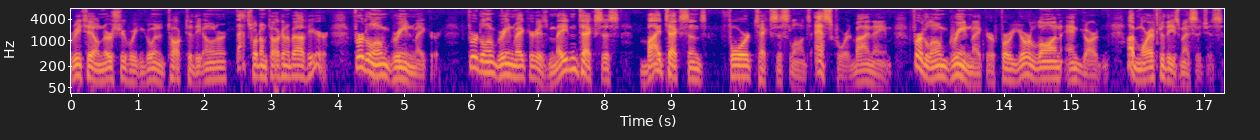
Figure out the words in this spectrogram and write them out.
retail nursery where you can go in and talk to the owner? That's what I'm talking about here. Fertilome Greenmaker. Fertilome Greenmaker is made in Texas by Texans for Texas lawns. Ask for it by name. Fertilome Greenmaker for your lawn and garden. I'll have more after these messages.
